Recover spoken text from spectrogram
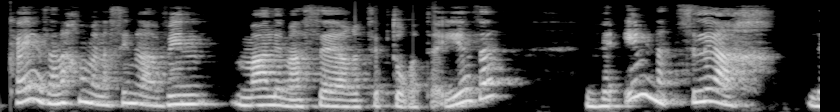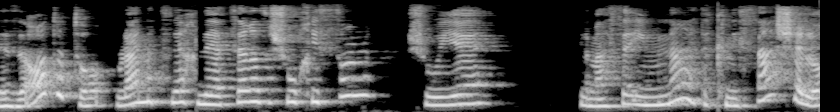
אוקיי? אז אנחנו מנסים להבין מה למעשה הרצפטור התאי הזה, ואם נצליח לזהות אותו, אולי נצליח לייצר איזשהו חיסון שהוא יהיה, למעשה ימנע את הכניסה שלו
